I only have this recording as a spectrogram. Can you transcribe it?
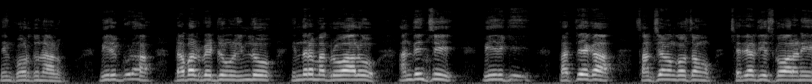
నేను కోరుతున్నాను. వీరికి కూడా డబల్ బెడ్రూమ్ ఇండ్లు ఇందిరమ్మ గృహాలు అందించి వీరికి ప్రత్యేక సంక్షేమం కోసం చర్యలు తీసుకోవాలని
